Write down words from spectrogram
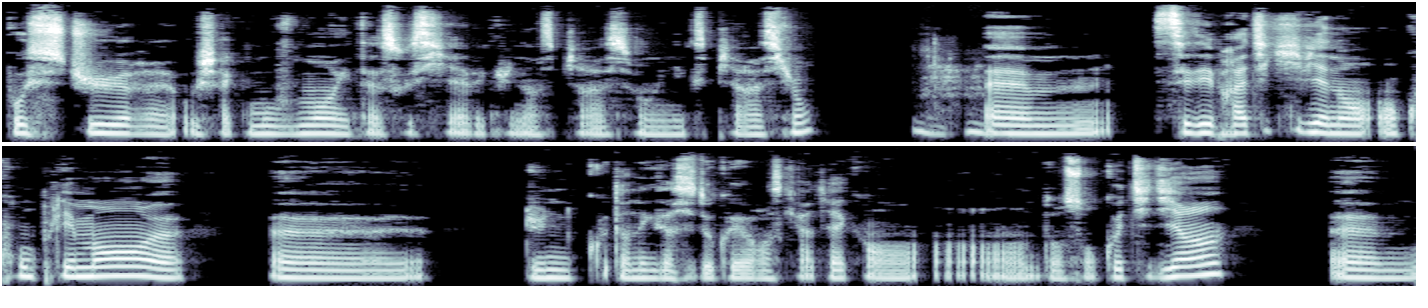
posture euh, où chaque mouvement est associé avec une inspiration, une expiration. Euh, c'est des pratiques qui viennent en, complément euh, euh, d'une d'un exercice de cohérence cardiaque en, dans son quotidien. Euh,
